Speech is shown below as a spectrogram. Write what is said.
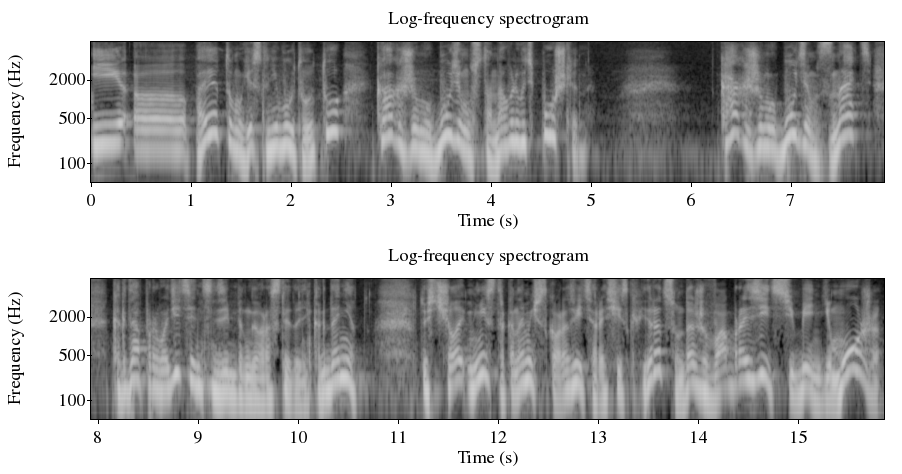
И э, поэтому, если не будет ВТО, как же мы будем устанавливать пошлины? Как же мы будем знать, когда проводить антидемпинговое расследование, когда нет? То есть человек, министр экономического развития Российской Федерации, он даже вообразить себе не может,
